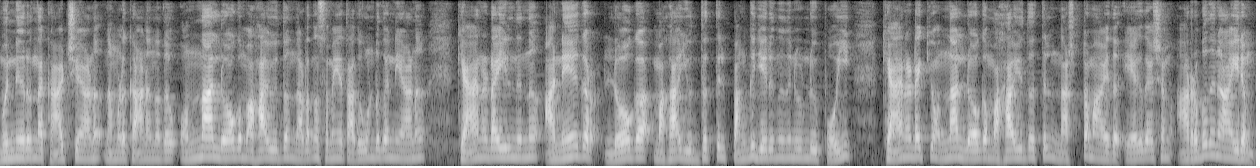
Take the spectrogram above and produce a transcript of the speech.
മുന്നേറുന്ന കാഴ്ചയാണ് നമ്മൾ കാണുന്നത്. ഒന്നാം ലോക മഹായുദ്ധം നടന്ന സമയത്ത് അതുകൊണ്ട് തന്നെയാണ് കാനഡയിൽ നിന്ന് അനേകർ ലോക മഹായുദ്ധത്തിൽ പങ്കുചേരുന്നതിനു വേണ്ടി പോയി. കാനഡയ്ക്ക് ഒന്നാം ലോക മഹായുദ്ധത്തിൽ നഷ്ടമായത് ഏകദേശം അറുപതിനായിരം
